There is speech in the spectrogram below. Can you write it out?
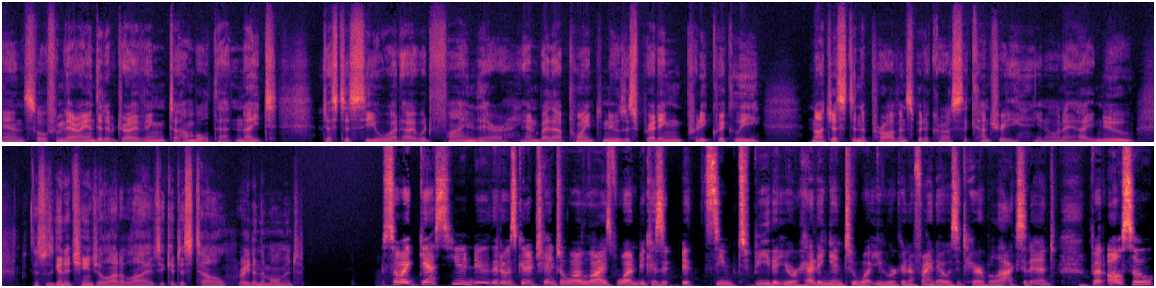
And so from there, I ended up driving to Humboldt that night just to see what I would find there. And by that point, news was spreading pretty quickly, not just in the province, but across the country. You know, and I, I knew this was going to change a lot of lives. You could just tell right in the moment. So I guess you knew that it was going to change a lot of lives. One, because it, it, seemed to be that you were heading into what you were going to find out was a terrible accident. But also,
